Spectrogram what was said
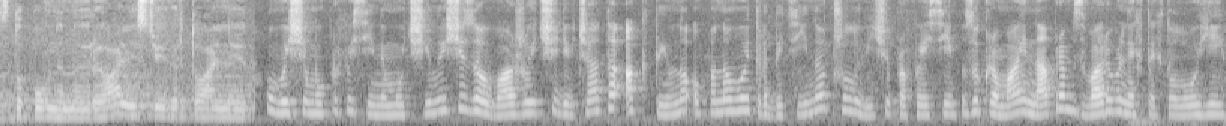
з доповненою реальністю віртуальною У вищому професійному училищі зауважують, що дівчата активно опановують традиційно чоловічі професії, зокрема і напрям зварювальних технологій.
